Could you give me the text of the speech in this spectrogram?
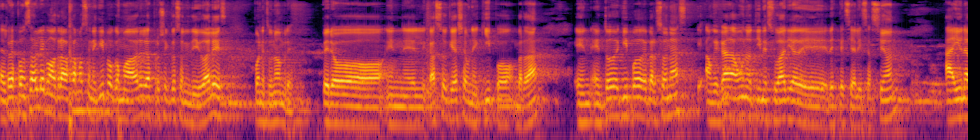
El responsable cuando trabajamos en equipo, como ahora los proyectos son individuales, pones tu nombre. Pero en el caso que haya un equipo, ¿verdad? En, en todo equipo de personas, aunque cada uno tiene su área de, de especialización, hay una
